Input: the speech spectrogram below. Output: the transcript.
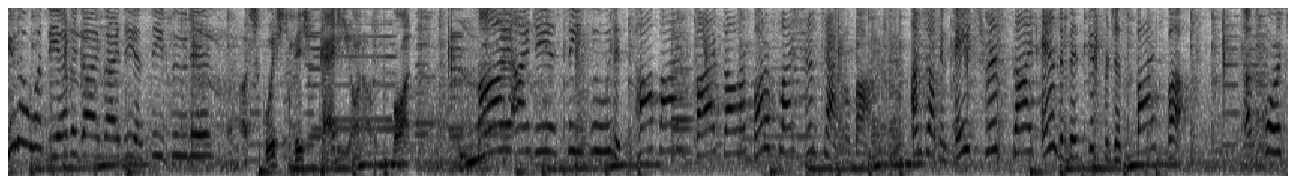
You know what the other guy's idea of seafood is? A squished fish patty on a bun. My idea of seafood is Popeyes $5 butterfly shrimp tackle box. I'm talking eight shrimp side and a biscuit for just five bucks. Of course,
